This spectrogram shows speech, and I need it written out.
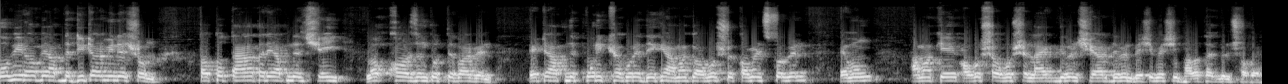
গভীর হবে আপনার ডিটারমিনেশন তত তাড়াতাড়ি আপনার সেই লক্ষ্য অর্জন করতে পারবেন। এটা আপনি পরীক্ষা করে দেখে আমাকে অবশ্যই কমেন্টস করবেন এবং আমাকে অবশ্যই অবশ্যই লাইক দিবেন শেয়ার দিবেন। বেশি বেশি ভালো থাকবেন সবাই।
